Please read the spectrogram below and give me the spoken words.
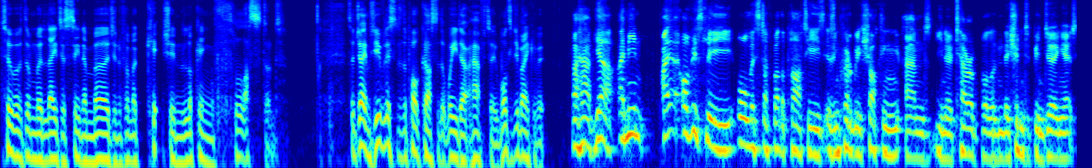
Two of them were later seen emerging from a kitchen looking flustered. So, James, you've listened to the podcast that we don't have to. What did you make of it? I have, yeah. I mean, I obviously all this stuff about the parties is incredibly shocking and you know terrible, and they shouldn't have been doing it.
